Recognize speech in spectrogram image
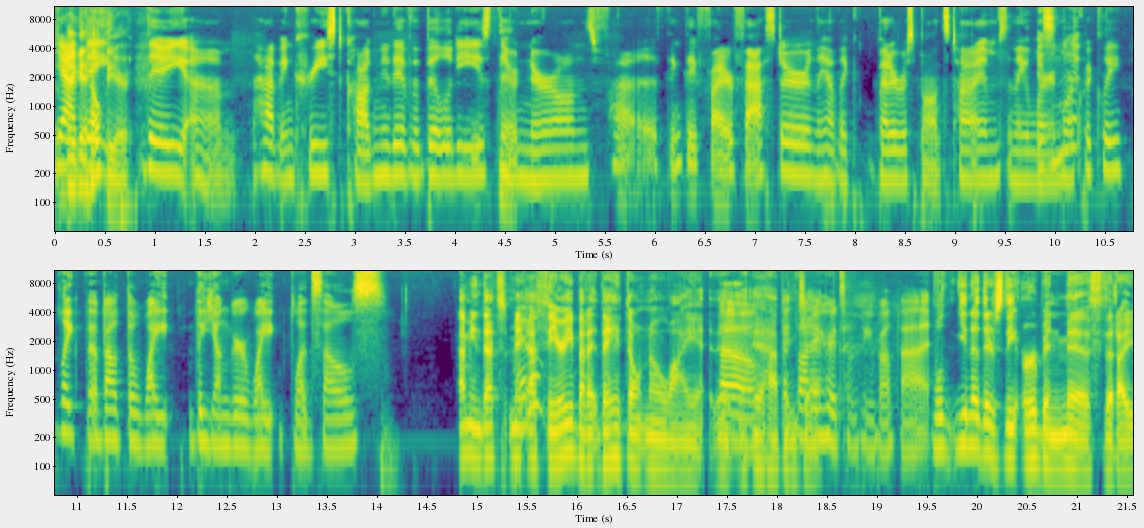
yeah, they get healthier. They um have increased cognitive abilities. Hmm. Their neurons, fi- I think they fire faster, and they have like better response times, and they learn Isn't more quickly. Like the, about the white, the younger white blood cells. I mean, that's ma- I a theory, but it, they don't know why it, it, Oh, it happens I thought I heard something about that. Well, you know, there's the urban myth that I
